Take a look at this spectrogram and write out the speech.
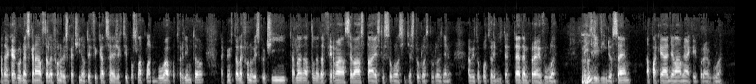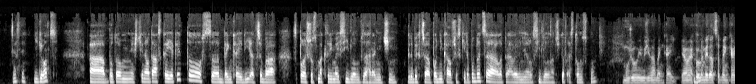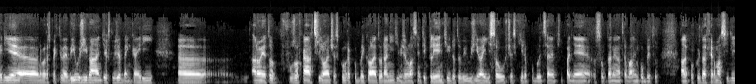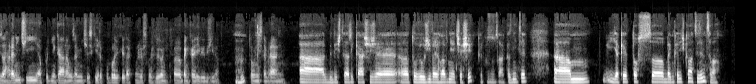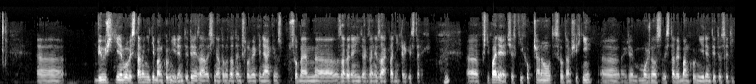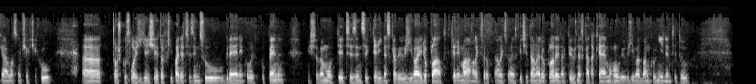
A tak jako dneska nám v telefonu vyskočí notifikace, že chci poslat platbu a potvrdím to, tak mi v telefonu vyskočí, tahle, tahle ta firma se vás ptá, jestli souhlasíte s touhle, s touhle změnou. A vy to potvrdíte. To je ten projev vůle. Mhm. Nejdřív ví, kdo jsem, a pak já dělám nějaký projev vůle. Jasně, díky moc. A potom ještě na otázka, jak je to s Bank ID a třeba společnostmi, které mají sídlo v zahraničí? Kdybych třeba podnikal v České republice, ale právě měl sídlo například v Estonsku? Můžou využívat Bank ID. Jo, jako hmm. limitace Bank ID je, eh, nebo respektive využívání těch služeb Bank ID ano, je to v úzovkách cílo na Českou republiku, ale je to daný tím, že vlastně ty klienti, kdo to využívají, jsou v České republice, případně jsou tady na trvalém pobytu. Ale pokud ta firma sídlí zahraničí a podniká na území České republiky, tak může služby Bank ID využívat. Uh-huh. To nic nebrání. A když teda říkáš, že eh, to využívají hlavně Češi, jako zákazníci, um, jak je to s Bank IDčkama cizincema? Uh, využití nebo vystavení ty bankovní identity závisí na tom, zda ten člověk je nějakým způsobem eh, zavedený takzvaně v základních registrech. Hmm. V případě českých občanů, ty jsou tam všichni, eh, takže možnost vystavit bankovní identitu se týká vlastně všech Čechů. Trošku složitější je to v případě cizinců, kde je několik skupin. Když se vemu ty cizinci, kteří dneska využívají doklad, který má elektronicky čitelné doklady, tak ty už dneska také mohou využívat bankovní identitu.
